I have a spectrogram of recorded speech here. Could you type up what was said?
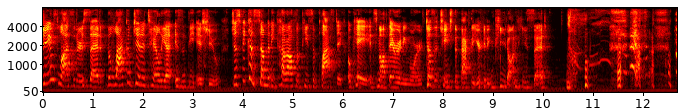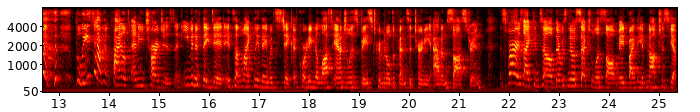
James Lassiter said, The lack of genitalia isn't the issue. Just because somebody cut off a piece of plastic, okay, it's not there anymore, doesn't change the fact that you're getting peed on, he said. Police haven't filed any charges, and even if they did, it's unlikely they would stick, according to Los Angeles based criminal defense attorney Adam Sostrin. As far as I can tell, there was no sexual assault made by the obnoxious yet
